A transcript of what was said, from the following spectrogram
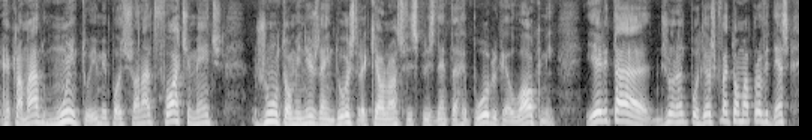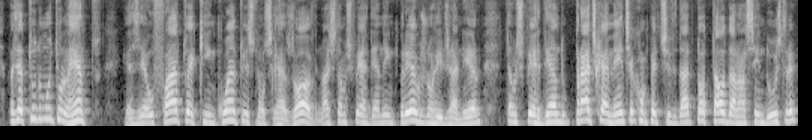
reclamado muito e me posicionado fortemente junto ao ministro da Indústria, que é o nosso vice-presidente da República, o Alckmin, e ele está jurando por Deus que vai tomar providência, mas é tudo muito lento. Quer dizer, o fato é que enquanto isso não se resolve, nós estamos perdendo empregos no Rio de Janeiro, estamos perdendo praticamente a competitividade total da nossa indústria,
